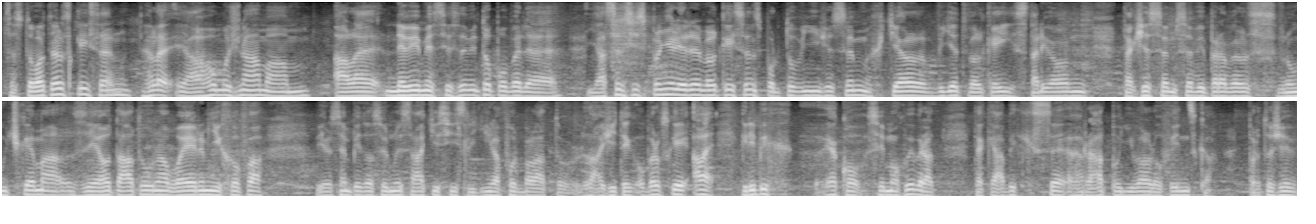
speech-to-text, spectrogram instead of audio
Cestovatelský sen? Hele, já ho možná mám, ale nevím, jestli se mi to povede. Já jsem si splnil jeden velký sen sportovní, že jsem chtěl vidět velký stadion, takže jsem se vypravil s vnoučkem a s jeho tátou na Bayern Mnichov a Viděl jsem 75 tisíc lidí na fotbal a to zážitek obrovský, ale kdybych jako si mohl vybrat, tak já bych se rád podíval do Finska. Protože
